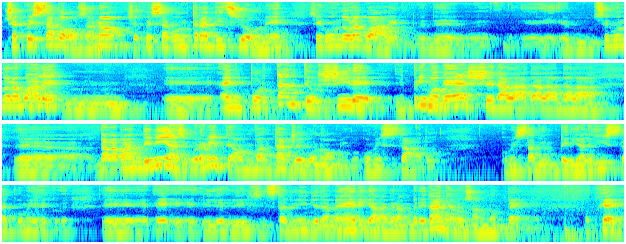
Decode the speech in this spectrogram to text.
c'è questa cosa, no? c'è questa contraddizione secondo la quale, eh, eh, secondo la quale mh, eh, è importante uscire, il primo che esce dalla, dalla, dalla, eh, dalla pandemia sicuramente ha un vantaggio economico come Stato, come Stato imperialista, come, eh, eh, eh gli Stati Uniti d'America, la Gran Bretagna lo sanno bene. Okay?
